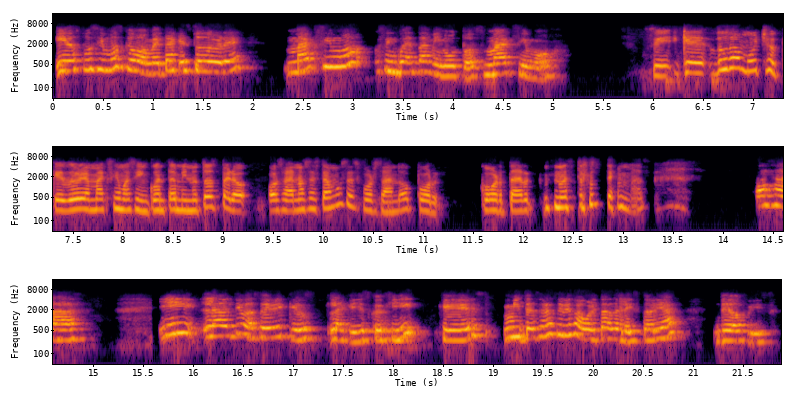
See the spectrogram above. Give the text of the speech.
y nos pusimos como meta que esto dure máximo 50 minutos, máximo. Sí, que dudo mucho que dure máximo 50 minutos, pero, o sea, nos estamos esforzando por cortar nuestros temas. Ajá. Y la última serie, que es la que yo escogí, que es mi tercera serie favorita de la historia, The Office.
